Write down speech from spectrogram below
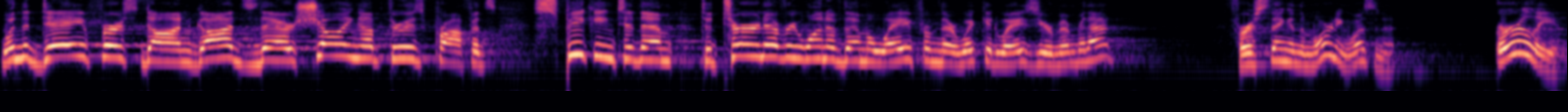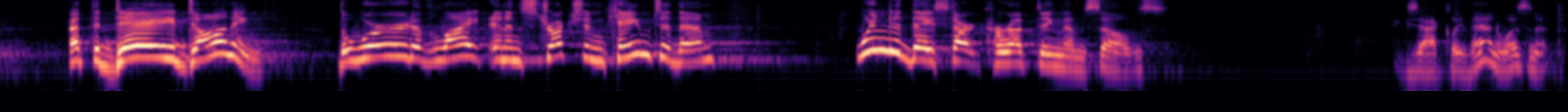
when the day first dawned, God's there showing up through his prophets, speaking to them to turn every one of them away from their wicked ways. You remember that? First thing in the morning, wasn't it? Early, at the day dawning, the word of light and instruction came to them. When did they start corrupting themselves? Exactly then, wasn't it?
